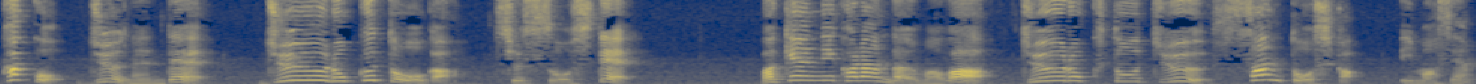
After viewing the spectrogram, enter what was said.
過去10年で16頭が出走して、馬券に絡んだ馬は16頭中3頭しかいません。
